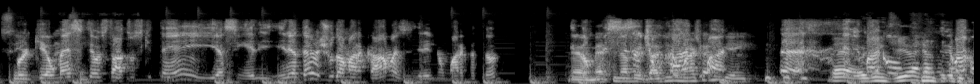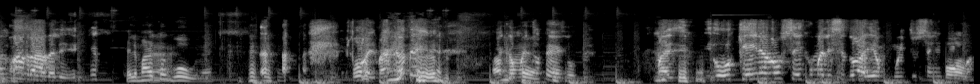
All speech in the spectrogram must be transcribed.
Sim. Porque o Messi sim. tem o status que tem e assim, ele, ele até ajuda a marcar, mas ele não marca tanto. É, Então o Messi na precisa de um verdade não marca marque. ninguém. É, ele, hoje marca em um, dia ele marca um quadrado ali. ele marca É. gol, né? Porra, ele marca bem. Marca muito bem. gol. Mas o Kane eu não sei como ele se doaria muito sem bola.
